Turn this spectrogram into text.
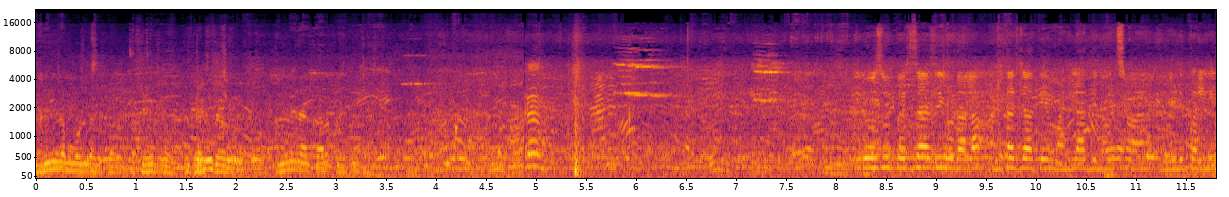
నరేంద్ర మోడీ గారి అన్ని రకాల ప్రయత్నం చేస్తారు ఈరోజు పెర్జాజీగూడల అంతర్జాతీయ మహిళా దినోత్సవ వేడుకల్ని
